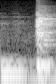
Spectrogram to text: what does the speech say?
Mm-hmm.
